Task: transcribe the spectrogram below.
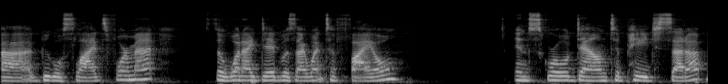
uh, Google Slides format. So what I did was I went to File and scrolled down to Page Setup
